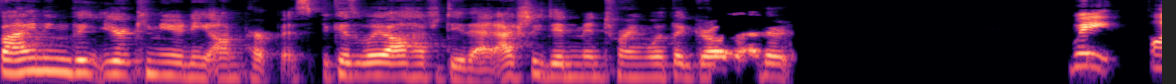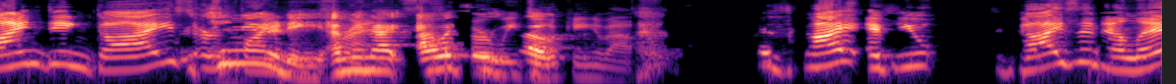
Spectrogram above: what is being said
finding the, your community on purpose because we all have to do that. I actually did mentoring with a girl the other Wait, finding guys or community? I mean, I, I would. are we both. talking about? Because guy, if you guys in LA,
